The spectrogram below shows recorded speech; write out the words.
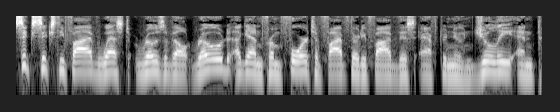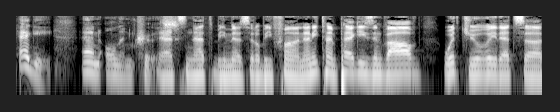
665 West Roosevelt Road. Again, from 4 to 535 this afternoon. Julie and Peggy and Olin Kreutz. That's not to be missed. It'll be fun. Anytime Peggy's involved with Julie, that's uh,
